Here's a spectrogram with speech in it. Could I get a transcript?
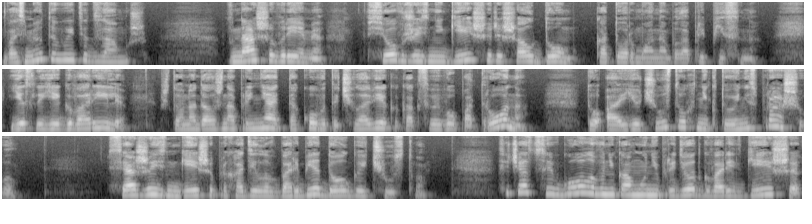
возьмет и выйдет замуж. В наше время все в жизни гейши решал дом, к которому она была приписана. Если ей говорили, что она должна принять такого-то человека как своего патрона, то о ее чувствах никто и не спрашивал. Вся жизнь гейши проходила в борьбе долгое чувство. Сейчас и в голову никому не придет говорить гейше,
